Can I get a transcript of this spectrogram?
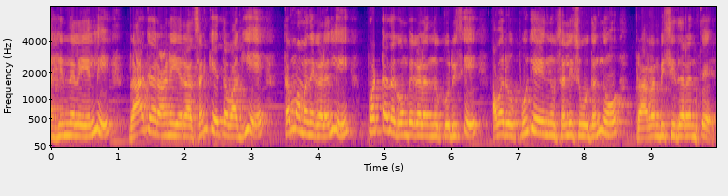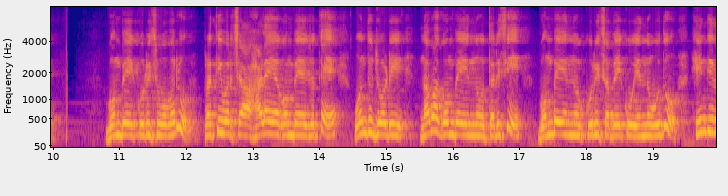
ಹಿನ್ನೆಲೆಯಲ್ಲಿ ರಾಜರಾಣಿಯರ ಸಂಕೇತವಾಗಿಯೇ ತಮ್ಮ ಮನೆಗಳಲ್ಲಿ ಪಟ್ಟದ ಗೊಂಬೆಗಳನ್ನು ಕೂರಿಸಿ ಅವರು ಪೂಜೆಯನ್ನು ಸಲ್ಲಿಸುವುದನ್ನು ಪ್ರಾರಂಭಿಸಿದರಂತೆ. ಗೊಂಬೆ ಕೂರಿಸುವವರು ಪ್ರತಿ ವರ್ಷ ಹಳೆಯ ಗೊಂಬೆಯ ಜೊತೆ ಒಂದು ಜೋಡಿ ನವ ಗೊಂಬೆಯನ್ನು ತರಿಸಿ ಗೊಂಬೆಯನ್ನು ಕೂರಿಸಬೇಕು ಎನ್ನುವುದು ಹಿಂದಿನ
